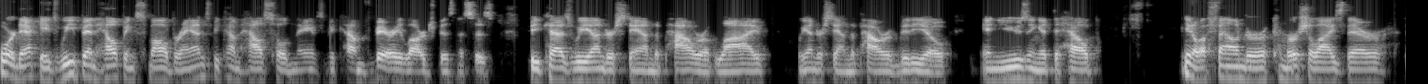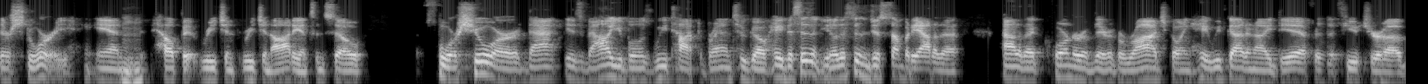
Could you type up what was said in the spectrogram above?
four decades we've been helping small brands become household names, become very large businesses because we understand the power of live, we understand the power of video, and using it to help you know a founder commercialize their their story and mm-hmm. help it reach an reach an audience. And so for sure that is valuable as we talk to brands who go, hey, this isn't you know this isn't just somebody out of the out of the corner of their garage going, Hey, we've got an idea for the future of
